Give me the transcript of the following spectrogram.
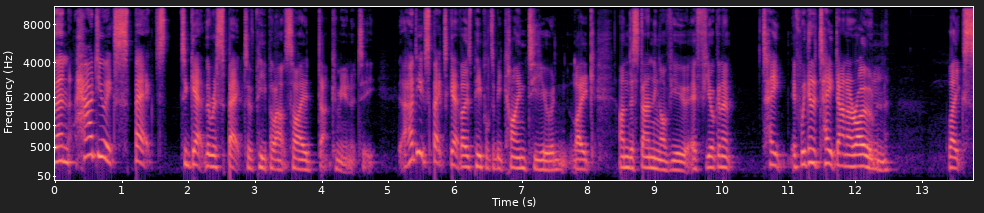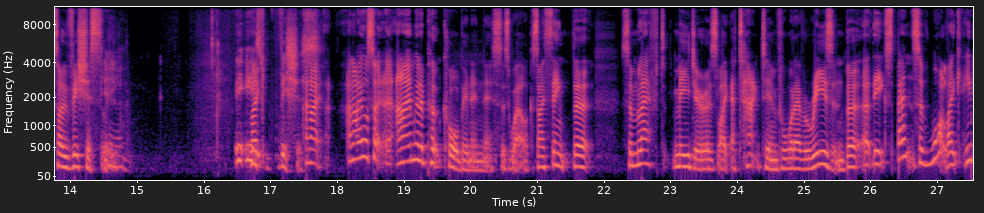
then how do you expect to get the respect of people outside that community? How do you expect to get those people to be kind to you and like understanding of you if you're going to take if we're going to take down our own like so viciously? yeah. It is Like, vicious. And I and I also and I'm going to put Corbyn in this as well because I think that some left media has like attacked him for whatever reason, but at the expense of what? Like he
